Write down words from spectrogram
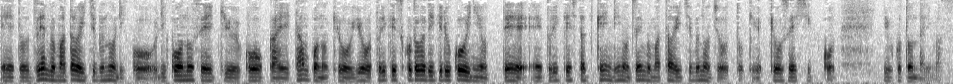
えー、と全部または一部の履行履行の請求公開担保の供与を取り消すことができる行為によって、えー取り消した権利の全部または一部の譲渡強制執行ということになります。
